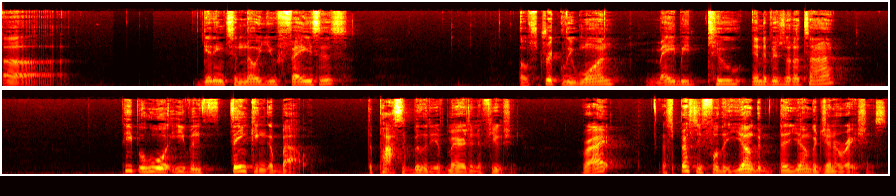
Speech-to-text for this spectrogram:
uh, getting to know you phases of strictly one, maybe two individuals at a time. People who are even thinking about the possibility of marriage in the future, right? Especially for the younger the younger generations,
